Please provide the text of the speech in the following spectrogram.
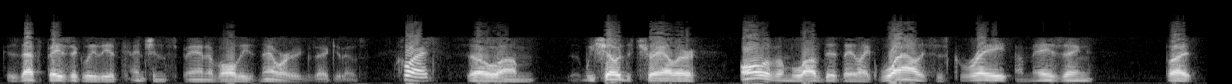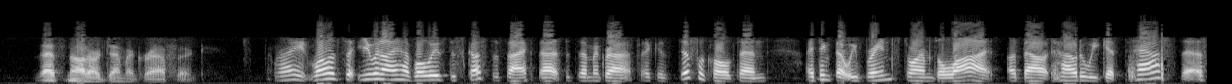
Because that's basically the attention span of all these network executives. Of course. So um, we showed the trailer. All of them loved it. They like, wow, this is great, amazing. But that's not our demographic. Right. Well, it's you and I have always discussed the fact that the demographic is difficult, and I think that we brainstormed a lot about how do we get past this.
